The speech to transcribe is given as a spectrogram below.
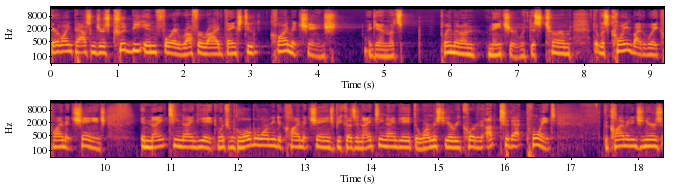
airline passengers could be in for a rougher ride thanks to climate change. Again, let's blame it on nature with this term that was coined, by the way, climate change in 1998. It went from global warming to climate change because in 1998, the warmest year recorded up to that point, the climate engineers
